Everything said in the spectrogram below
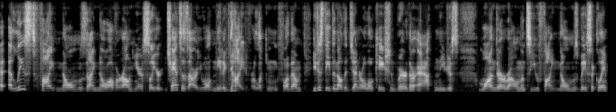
at least five gnomes that I know of around here, so your chances are you won't need a guide for looking for them. You just need to know the general location where they're at, and you just wander around until you find gnomes, basically,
